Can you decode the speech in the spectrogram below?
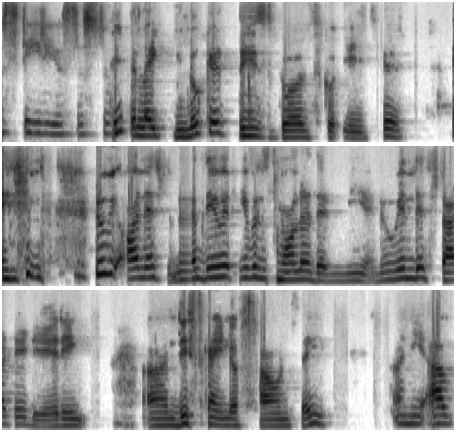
मिस्टेरियस जस्तो लाइक लुक एट दिस गर्ल्सको एज के to be honest, they were even smaller than me. You know, when they started hearing uh, this kind of sounds, right? अनि अब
